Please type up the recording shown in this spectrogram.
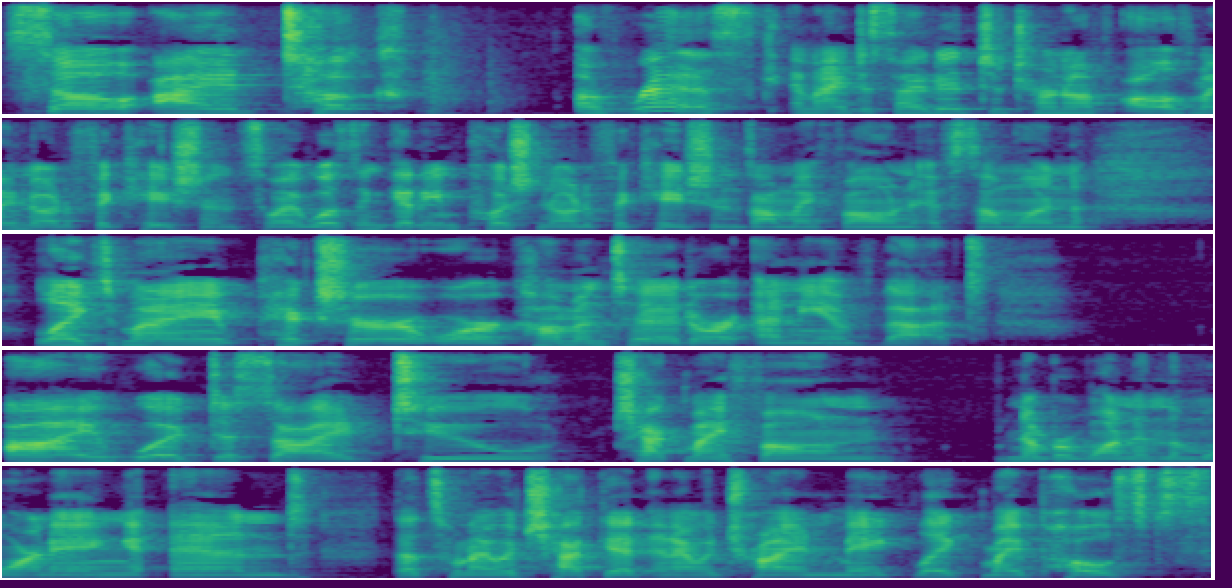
So I took a risk and I decided to turn off all of my notifications. So I wasn't getting push notifications on my phone if someone liked my picture or commented or any of that. I would decide to check my phone number one in the morning and that's when I would check it and I would try and make like my posts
